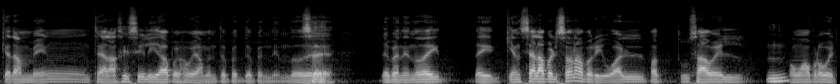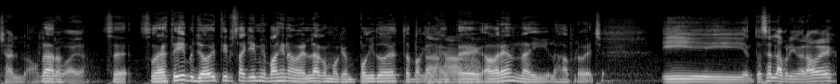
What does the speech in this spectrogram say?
que también te da la accesibilidad, pues obviamente, pues dependiendo de, Sí. dependiendo de, de quién sea la persona, pero igual para tú saber cómo aprovechar a donde Claro. tú vayas. Sí. So, este yo doy tips aquí en mi página, ¿verdad? Como que un poquito de esto para que Ajá, la gente ajá. aprenda y las aproveche. Y entonces la primera vez,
